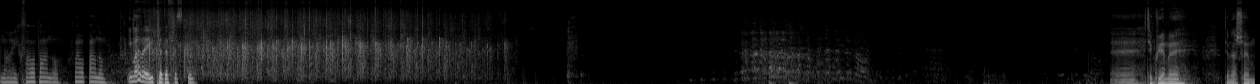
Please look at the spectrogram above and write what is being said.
No i chwała Panu, chwała Panu. I Maryi przede wszystkim. Dziękujemy tym naszym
